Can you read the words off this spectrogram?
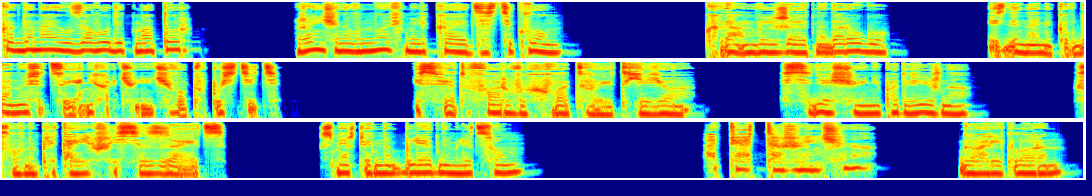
Когда Найл заводит мотор, женщина вновь мелькает за стеклом — когда он выезжает на дорогу, из динамиков доносится «я не хочу ничего пропустить». И свет фар выхватывает ее, сидящую неподвижно, словно притаившийся заяц, с мертвенно-бледным лицом. «Опять та женщина», — говорит Лорен.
